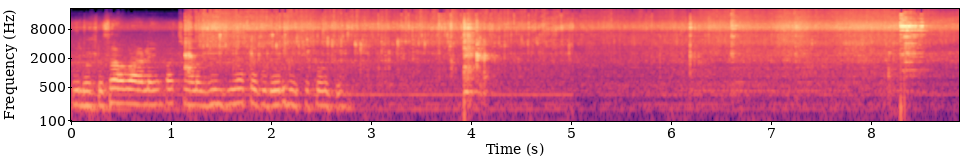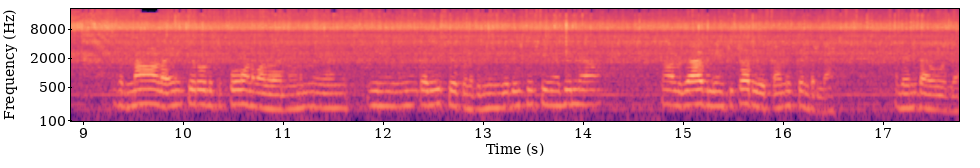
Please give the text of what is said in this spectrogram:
ഇതിലോട്ട് സവാളയും പച്ചമുളകും ഇഞ്ചിയും ഒക്കെ കൂടി ഒരുമിച്ചിട്ട് കൊടുക്കും. അപ്പം നാളെ എനിക്ക് ഒരിടത്ത് പോകണം അതാണ് ഞാൻ മീൻ കറി വെച്ച് വെക്കണം മീൻ കറി വെച്ച് വെച്ച് കഴിഞ്ഞാൽ പിന്നെ നാളെ രാവിലെ എനിക്ക് കറി വെക്കാൻ നിൽക്കണ്ടല്ലോ അതുണ്ടാവുമല്ലോ.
